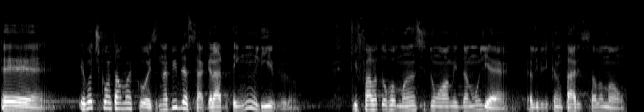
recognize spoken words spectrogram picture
É, eu vou te contar uma coisa. Na Bíblia Sagrada tem um livro que fala do romance um homem e da mulher. É o livro de Cantares de Salomão.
